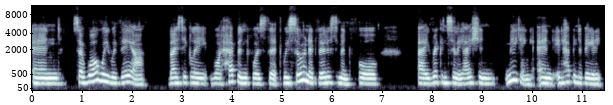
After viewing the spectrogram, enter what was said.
And so while we were there, basically what happened was that we saw an advertisement for a reconciliation meeting, and it happened to be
